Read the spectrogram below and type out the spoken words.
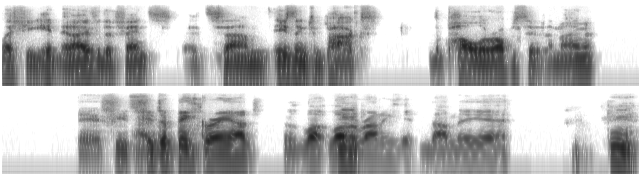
unless you're hitting it over the fence, it's um, Islington Park's the polar opposite at the moment. Yeah, she's, she's a big ground. There's a lot, lot mm. of running getting done there. Yeah. Mm.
